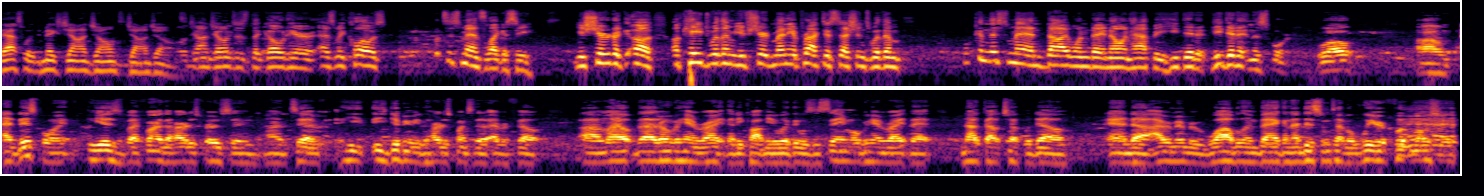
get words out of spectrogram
that's what makes Jon Jones Jon Jones. Well, Jon Jones is the goat here. As we close, what's this man's legacy? You shared a, uh, a cage with him. You've shared many a practice sessions with him. What can this man die one day knowing happy he did it? He did it in the sport. Well, um, at this point, he is by far the hardest person uh, to ever. He, he's giving me the hardest punch that I've ever felt. Uh, my that overhand right that he caught me with, it was the same overhand right that knocked out Chuck Liddell. And uh, I remember wobbling back, and I did some type of weird foot motion,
